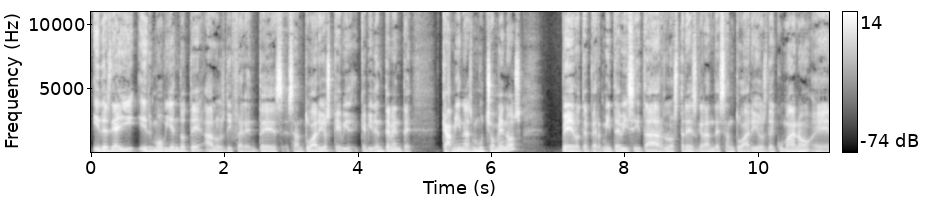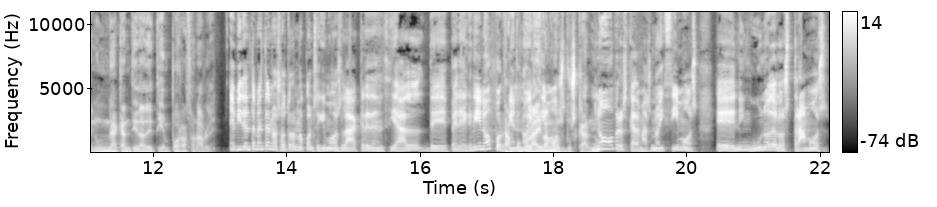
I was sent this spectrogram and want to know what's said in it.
y desde ahí ir moviéndote a los diferentes santuarios que, que evidentemente caminas mucho menos, pero te permite visitar los tres grandes santuarios de Kumano en una cantidad de tiempo razonable. Evidentemente nosotros no conseguimos la credencial de peregrino porque Tampoco no la hicimos, íbamos buscando. No, pero es que además no hicimos eh, ninguno de los tramos,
